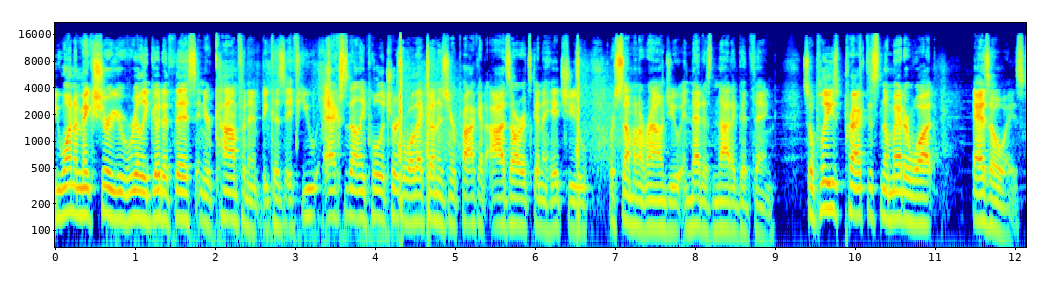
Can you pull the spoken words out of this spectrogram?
You want to make sure you're really good at this and you're confident because if you accidentally pull the trigger while that gun is in your pocket, odds are it's going to hit you or someone around you, and that is not a good thing. So please practice no matter what, as always.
